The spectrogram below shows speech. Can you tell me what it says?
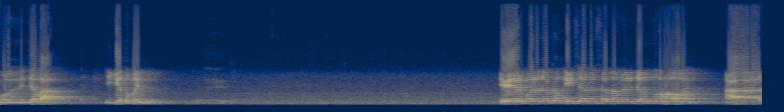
মসজিদ চাবা ইগে তো মাইল। এরপরে যখন ঈসা সাল্লামের জন্ম হয়, আর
